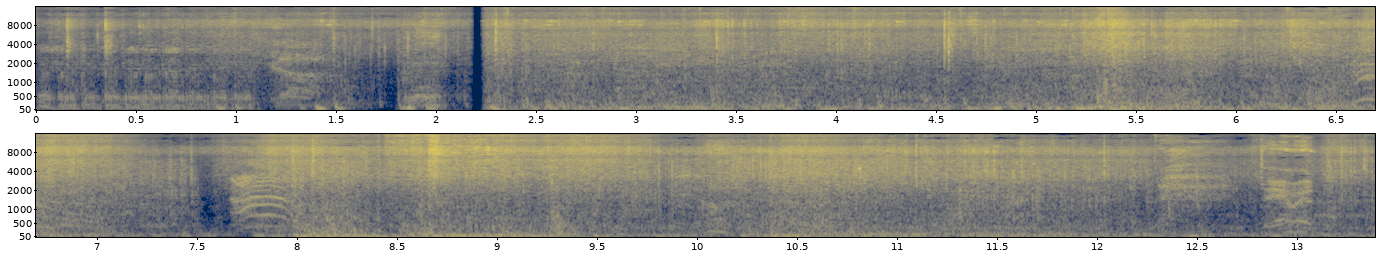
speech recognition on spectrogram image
Damn it!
